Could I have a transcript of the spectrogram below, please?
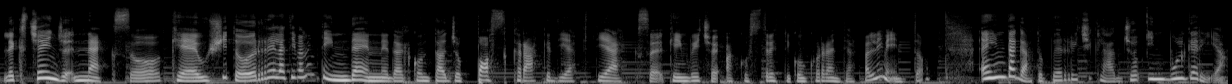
L'exchange Nexo, che è uscito relativamente indenne dal contagio post-crack di FTX, che invece ha costretto i concorrenti al fallimento, è indagato per riciclaggio in Bulgaria.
